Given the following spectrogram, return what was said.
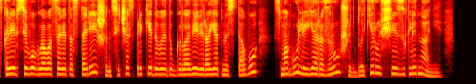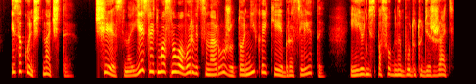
Скорее всего, глава Совета Старейшин сейчас прикидывает в голове вероятность того, смогу ли я разрушить блокирующее заклинание и закончить начатое. Честно, если тьма снова вырвется наружу, то никакие браслеты ее не способны будут удержать.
